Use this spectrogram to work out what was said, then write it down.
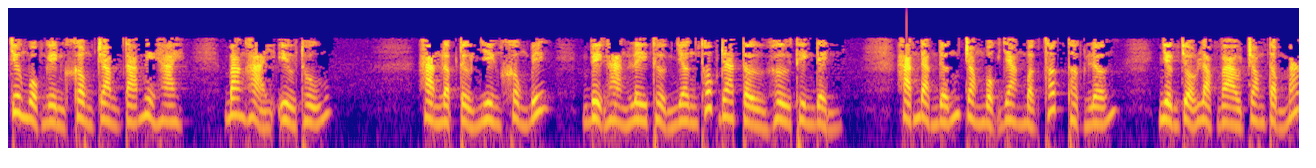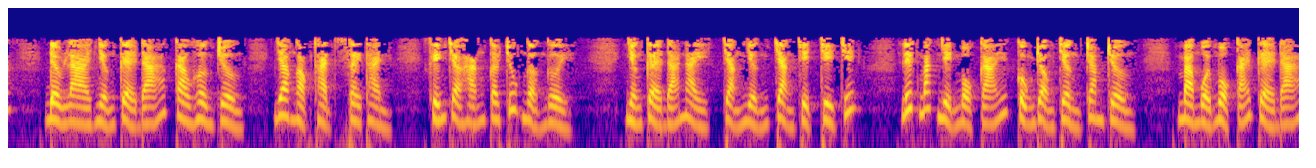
chương 1082, Ban Hải Yêu Thú Hàng Lập tự nhiên không biết, việc hàng ly thượng nhân thốt ra từ hư thiên định. Hắn đang đứng trong một gian mật thất thật lớn, những chỗ lọt vào trong tầm mắt đều là những kệ đá cao hơn trường do Ngọc Thạch xây thành, khiến cho hắn có chút ngợ người. Những kệ đá này chẳng những chẳng chịt chi chít, liếc mắt nhìn một cái cũng rộng chừng trăm trường, mà mỗi một cái kệ đá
